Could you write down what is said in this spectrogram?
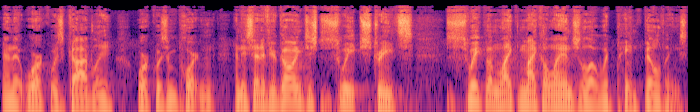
and that work was godly, work was important. And he said, if you're going to sweep streets, sweep them like Michelangelo would paint buildings.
